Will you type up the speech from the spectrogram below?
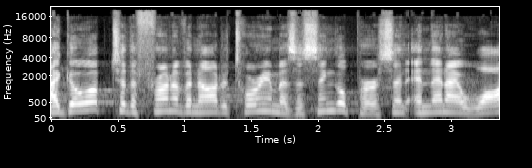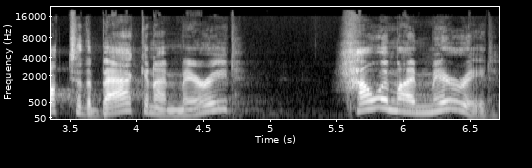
I go up to the front of an auditorium as a single person and then I walk to the back and I'm married? How am I married?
